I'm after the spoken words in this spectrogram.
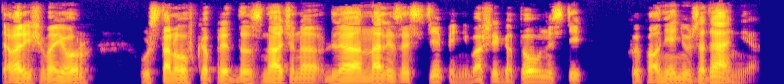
Товарищ майор, установка предназначена для анализа степени вашей готовности к выполнению задания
